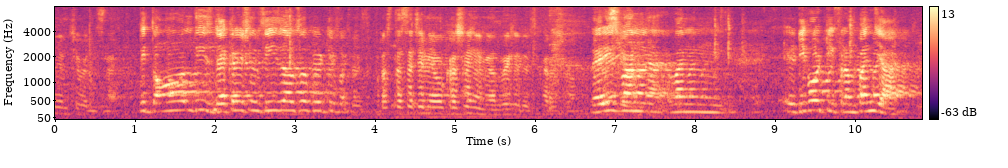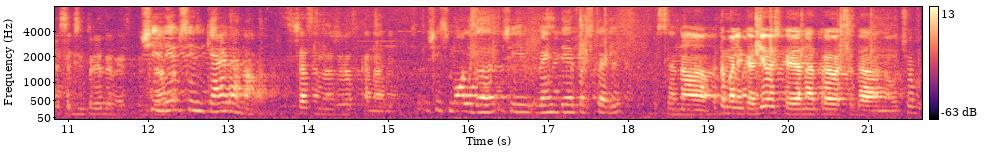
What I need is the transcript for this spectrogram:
Я ничего не знаю. With all these decorations, he is also beautiful. Просто с этими украшениями он выглядит хорошо. There is one, uh, one a devotee from Punjab. She lives in Canada now. Сейчас она живет в Канаде. So she's small girl. She went there for study. То есть она, это маленькая девочка, и она отправилась туда на учебу.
